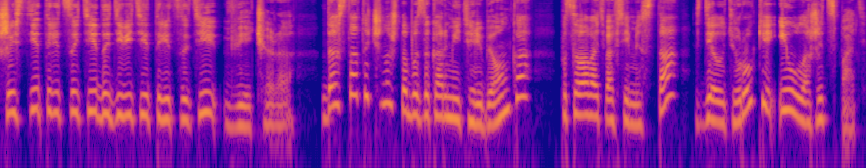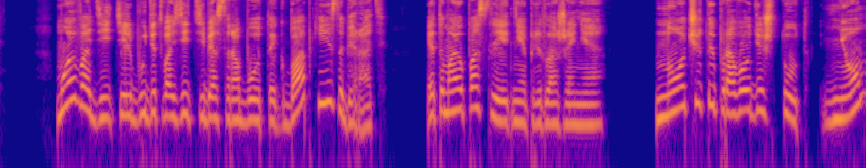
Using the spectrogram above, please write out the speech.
6.30 до 9.30 вечера. Достаточно, чтобы закормить ребенка, поцеловать во все места, сделать уроки и уложить спать. Мой водитель будет возить тебя с работы к бабке и забирать. Это мое последнее предложение. Ночи ты проводишь тут, днем,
